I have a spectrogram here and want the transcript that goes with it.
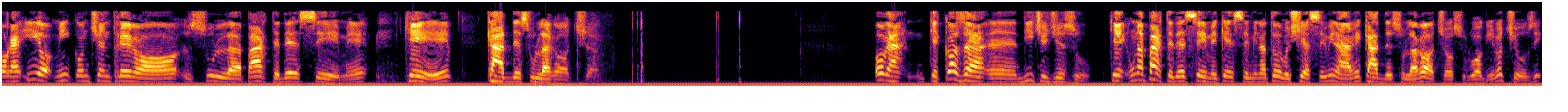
Ora io mi concentrerò sulla parte del seme che cadde sulla roccia. Ora, che cosa eh, dice Gesù? Che una parte del seme che il seminatore uscì a seminare cadde sulla roccia o su luoghi rocciosi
